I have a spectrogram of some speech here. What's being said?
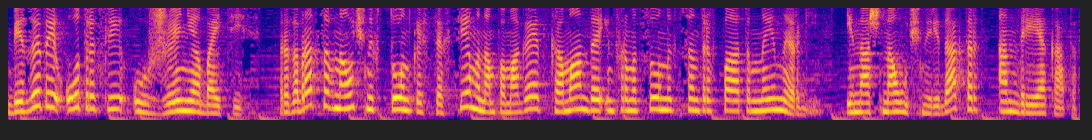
без этой отрасли уже не обойтись. Разобраться в научных тонкостях темы нам помогает команда информационных центров по атомной энергии и наш научный редактор Андрей Акатов.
